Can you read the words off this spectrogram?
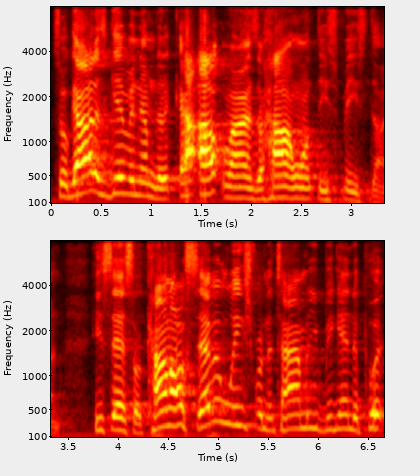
So God is giving them the outlines of how I want these feasts done. He says, so count off seven weeks from the time you begin to put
